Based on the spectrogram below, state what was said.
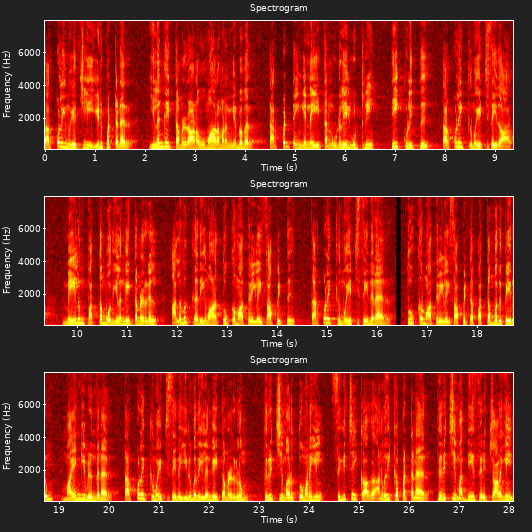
தற்கொலை முயற்சியில் ஈடுபட்டனர். இலங்கை தமிழரான உமாரமணன் என்பவர் டர்பன்டைன் எண்ணெயை தன் உடலில் ஊற்றி தீக்குளித்து தற்கொலைக்கு முயற்சி செய்தார். மேலும் பத்தொன்பது இலங்கை தமிழர்கள் அளவுக்கு அதிகமான தூக்க மாத்திரைகளை சாப்பிட்டு தற்கொலைக்கு முயற்சி செய்தனர். தூக்க மாத்திரைகளை சாப்பிட்ட பத்தொன்பது பேரும் மயங்கி விழுந்தனர். தற்கொலைக்கு முயற்சி செய்த இருபது இலங்கை தமிழர்களும் திருச்சி மருத்துவமனையில் சிகிச்சைக்காக அனுமதிக்கப்பட்டனர். திருச்சி மத்திய சிறைச்சாலையில்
